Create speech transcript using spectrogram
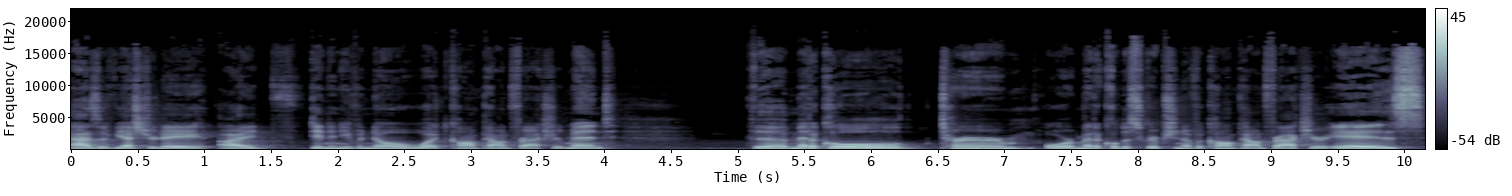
as of yesterday, I didn't even know what compound fracture meant. The medical term or medical description of a compound fracture is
